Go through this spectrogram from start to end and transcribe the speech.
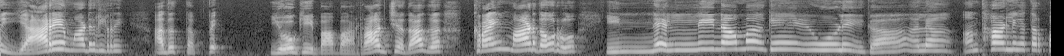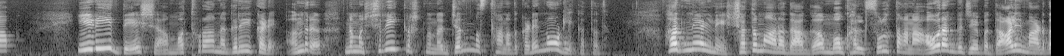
ಯಾರೇ ಮಾಡಿರಲ್ರಿ ಅದು ತಪ್ಪೇ. ಯೋಗಿ ಬಾಬಾ ರಾಜ್ಯದಾಗ ಕ್ರೈಮ್ ಮಾಡಿದವರು, ಇನ್ನೆಲ್ಲಿ ನಮಗೆ ಉಳಿಗಾಲ? ಅಂತ ಹಾಡ್ಲಿಕತ್ತಾರ ಪಾಪ. ಇಡೀ ದೇಶ ಮಥುರಾ ನಗರಿ ಕಡೆ, ಅಂದ್ರೆ ನಮ್ಮ ಶ್ರೀಕೃಷ್ಣನ ಜನ್ಮಸ್ಥಾನದ ಕಡೆ ನೋಡ್ಲಿಕ್ಕತ್ತದ. ಹದಿನೇಳನೇ ಶತಮಾನದಾಗ ಮೊಘಲ್ ಸುಲ್ತಾನ ಔರಂಗಜೇಬ ದಾಳಿ ಮಾಡ್ದ,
